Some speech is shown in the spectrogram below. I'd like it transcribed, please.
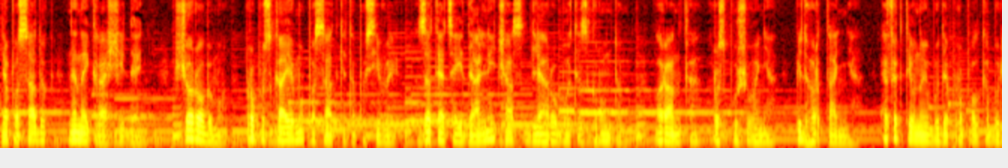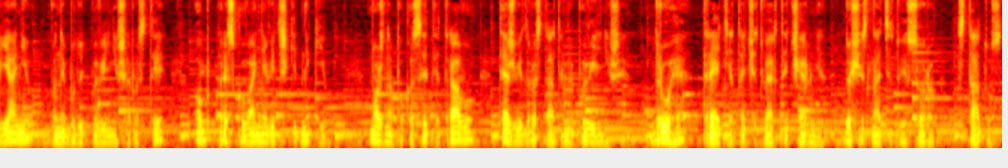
Для посадок не найкращий день. Що робимо? Пропускаємо посадки та посіви. Зате це ідеальний час для роботи з ґрунтом, оранка, розпушування, підгортання. Ефективною буде прополка бур'янів, вони будуть повільніше рости, обприскування від шкідників. Можна покосити траву, теж відростатиме повільніше. 2, 3 та 4 червня до 16.40. Статус.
